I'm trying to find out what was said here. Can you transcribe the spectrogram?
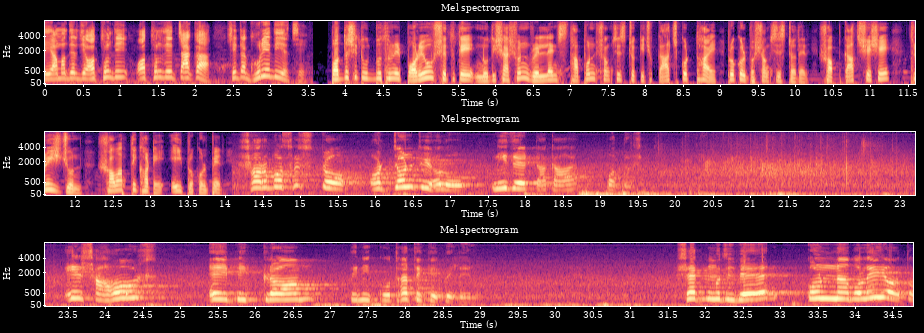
এই আমাদের যে অর্থনীতি অর্থনীতির চাকা সেটা ঘুরিয়ে দিয়েছে। পদ্মা সেতু উদ্বোধনের পরেও সেতুতে নদী শাসন রেললাইন স্থাপন সংশ্লিষ্ট কিছু কাজ করতে হয় প্রকল্প সংশ্লিষ্টদের। সব কাজ শেষে ত্রিশ জুন সমাপ্তি ঘটে এই প্রকল্পের। সর্বশ্রেষ্ঠ অর্জনটি হলো নিজের টাকায় পদ্মা সেতু। এর সাহস, এই বিক্রম তিনি কোথা থেকে পেলেন? শেখ মুজিবের কন্যা বলেই অত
